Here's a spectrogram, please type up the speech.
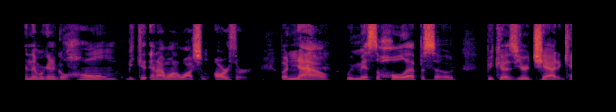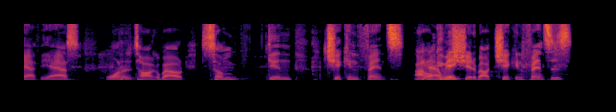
and then we're going to go home because and i want to watch some arthur but Yeah. now we missed the whole episode because your chatted Kathy ass wanted to talk about some chicken fence. I Yeah, don't give a shit about chicken fences.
